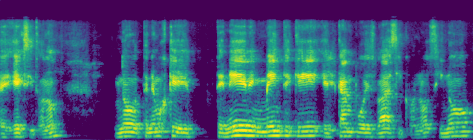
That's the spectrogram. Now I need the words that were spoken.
eh, éxito, ¿no? No, tenemos que tener en mente que el campo es básico, ¿no? Si no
